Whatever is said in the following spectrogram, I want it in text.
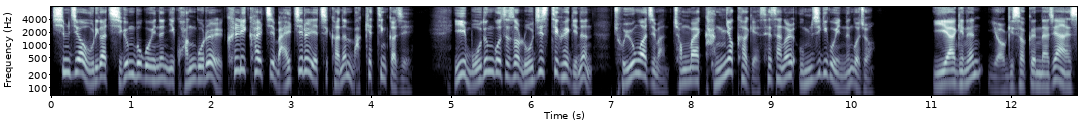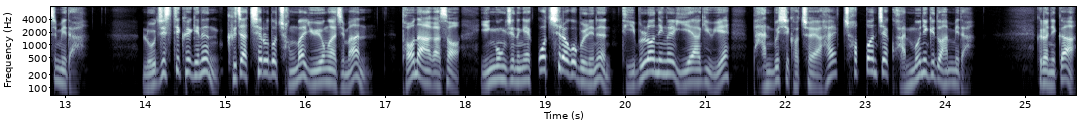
심지어 우리가 지금 보고 있는 이 광고를 클릭할지 말지를 예측하는 마케팅까지 이 모든 곳에서 로지스틱 회기는 조용하지만 정말 강력하게 세상을 움직이고 있는 거죠. 이야기는 여기서 끝나지 않습니다. 로지스틱 회계는 그 자체로도 정말 유용하지만 더 나아가서 인공지능의 꽃이라고 불리는 딥러닝을 이해하기 위해 반드시 거쳐야 할 첫 번째 관문이기도 합니다. 그러니까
